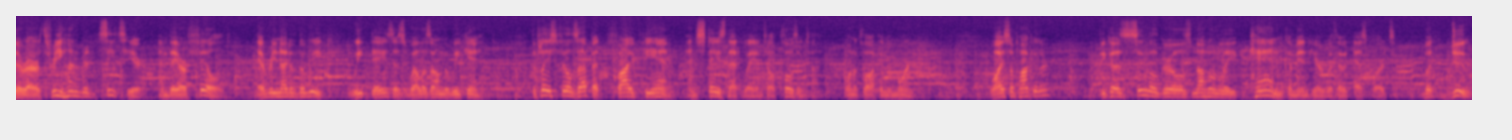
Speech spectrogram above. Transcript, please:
There are 300 seats here, and they are filled every night of the week, weekdays as well as on the weekend. The place fills up at 5 p.m. and stays that way until closing time, 1 o'clock in the morning. Why so popular? Because single girls not only can come in here without escorts, but do.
